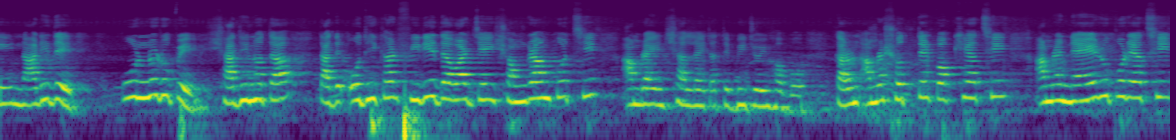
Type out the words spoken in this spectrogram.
এই নারীদের পূর্ণরূপে স্বাধীনতা, তাদের অধিকার ফিরিয়ে দেওয়ার যেই সংগ্রাম করছি, আমরা ইনশাল্লাহ এটাতে বিজয়ী হব। কারণ আমরা সত্যের পক্ষে আছি, আমরা ন্যায়ের উপরে আছি,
